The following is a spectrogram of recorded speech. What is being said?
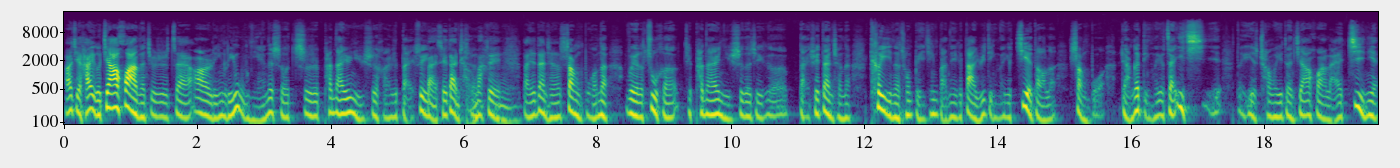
而且还有个佳话呢，就是在二零零五年的时候，是潘达云女士好像是百岁百岁诞辰嘛？对，百岁诞辰，上博呢为了祝贺这潘达云女士的这个百岁诞辰呢，特意呢从北京把那个大禹鼎呢又借到了上博，两个鼎呢又在一起，等于传为一段佳话来纪念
